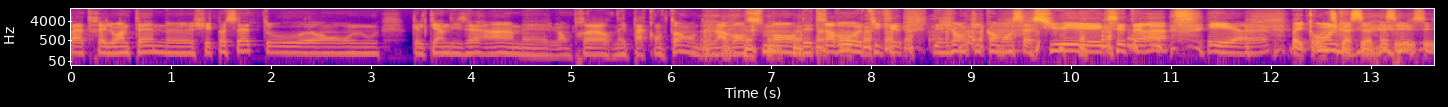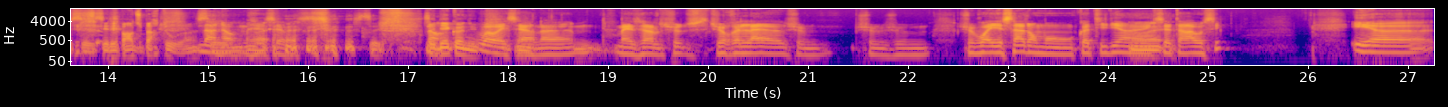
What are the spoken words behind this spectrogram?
pas très lointaines euh, chez Cosette où euh, quelqu'un disait Ah, mais l'empereur n'est pas content de l'avancement des travaux. Et puis que- des gens qui commencent à suer, etc. Et. euh, Ben, on Cossette, c'est- répandu partout. hein. non, C'est- non, mais ouais. c'est- bien connu. Ouais, ouais, c'est un, mais je, je, je, je, voyais ça dans mon quotidien, Ouais. etc. aussi. Et euh,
